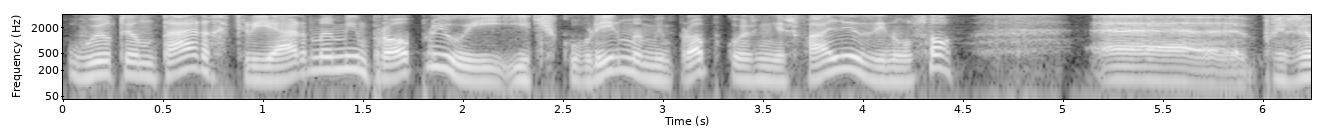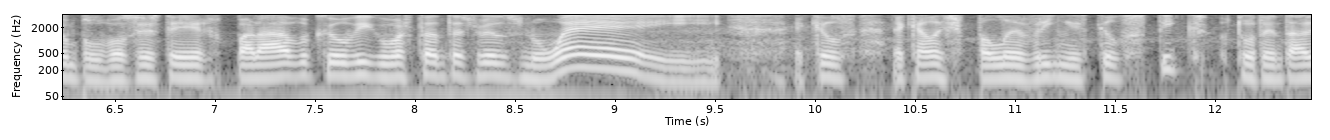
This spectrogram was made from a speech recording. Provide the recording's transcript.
o eu tentar recriar-me a mim próprio e, e descobrir-me a mim próprio com as minhas falhas e não só. Uh, por exemplo, vocês têm reparado que eu digo bastantes vezes não é e aqueles, aquelas palavrinhas, aqueles sticks, estou a tentar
